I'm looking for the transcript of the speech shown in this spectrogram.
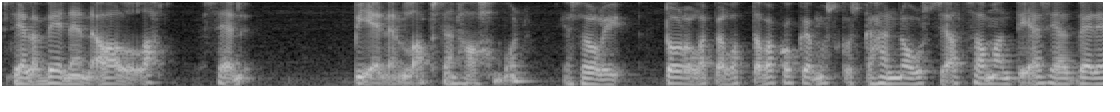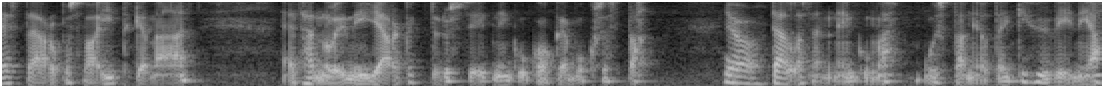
siellä veden alla sen pienen lapsen hahmon. Ja se oli todella pelottava kokemus, koska hän nousi sieltä saman tien sieltä vedestä ja rupesi vaan itkemään. Että hän oli niin järkyttynyt siitä niin kuin kokemuksesta. Joo. Tällaisen niin kuin mä muistan jotenkin hyvin. Ja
